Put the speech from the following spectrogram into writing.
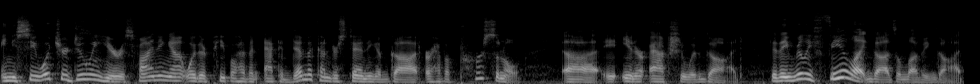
And you see, what you're doing here is finding out whether people have an academic understanding of God or have a personal uh, interaction with God. Do they really feel like God's a loving God?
